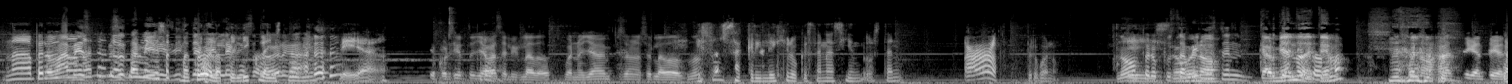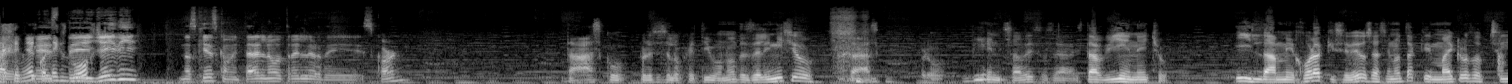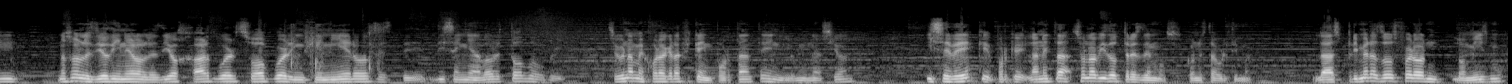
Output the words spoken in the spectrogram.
No, pero No no, mames, no, no, eso no, también me acuerdo de la película la y estuvo verga. bien fea. Que por cierto ya va a salir la 2. Bueno, ya empezaron a hacer la 2, ¿no? Es un sacrilegio lo que están haciendo. Están. ¡Ah! Pero bueno. No, Eh, pero pues pero también bueno, están cambiando de tema. ¿no? Bueno, ajá, sigan, sigan, terminar con Este, Xbox. JD, ¿nos quieres comentar el nuevo tráiler de Scorn? Da asco, pero ese es el objetivo, ¿no? Desde el inicio da asco, pero bien, ¿sabes? O sea, está bien hecho. Y la mejora que se ve, o sea, se nota que Microsoft sí, no solo les dio dinero, les dio hardware, software, ingenieros, este, diseñadores, todo, güey. Se ve una mejora gráfica importante en iluminación. Y se ve que, porque la neta, solo ha habido tres demos con esta última. Las primeras dos fueron lo mismo.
